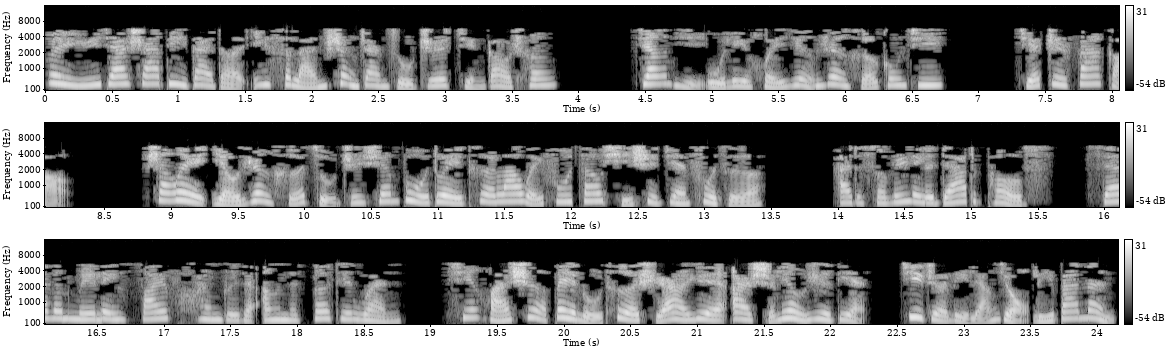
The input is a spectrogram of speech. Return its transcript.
位于加沙地带的伊斯兰圣战组织警告称，将以武力回应任何攻击。截至发稿。尚未有任何组织宣布对特拉维夫遭袭事件负责。At civilian data posts, seven million five hundred on the thirty-one。新华社贝鲁特十二月二十六日电，记者李良勇，黎巴嫩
